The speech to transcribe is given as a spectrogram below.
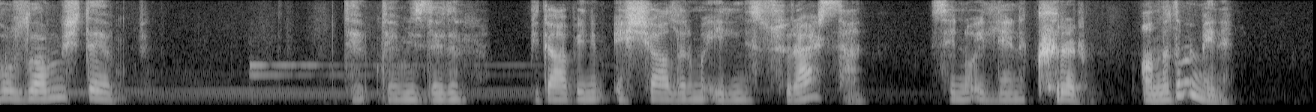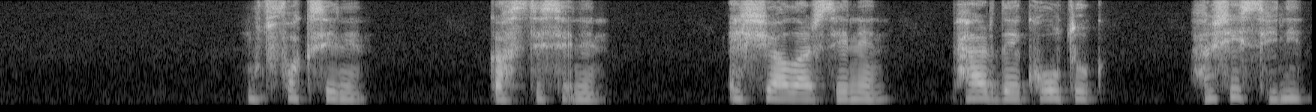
Tozlanmış da. Te- temizledim. Bir daha benim eşyalarıma elini sürersen senin o ellerini kırarım. Anladın mı beni? Mutfak senin. Gazete senin. Eşyalar senin. Perde, koltuk. Her şey senin.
